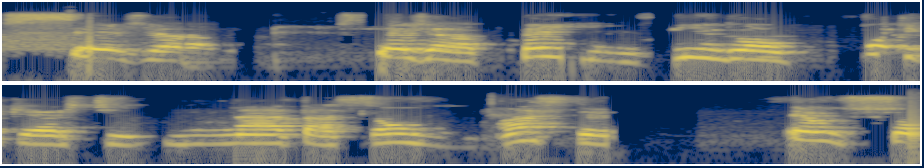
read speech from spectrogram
Seja, seja bem-vindo ao podcast Natação Master. Eu sou,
